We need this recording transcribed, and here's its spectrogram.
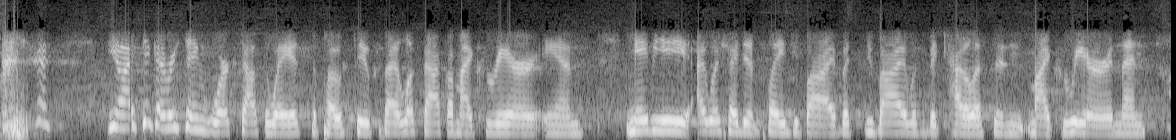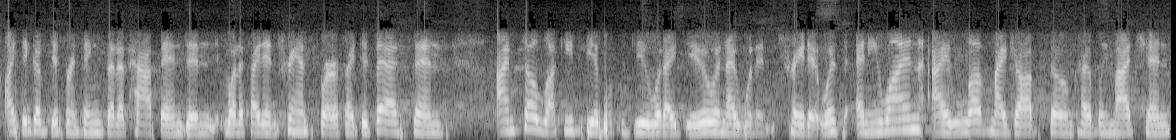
you know, I think everything works out the way it's supposed to because I look back on my career and maybe I wish I didn't play Dubai, but Dubai was a big catalyst in my career. And then I think of different things that have happened and what if I didn't transfer, if I did this. And I'm so lucky to be able to do what I do, and I wouldn't trade it with anyone. I love my job so incredibly much, and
